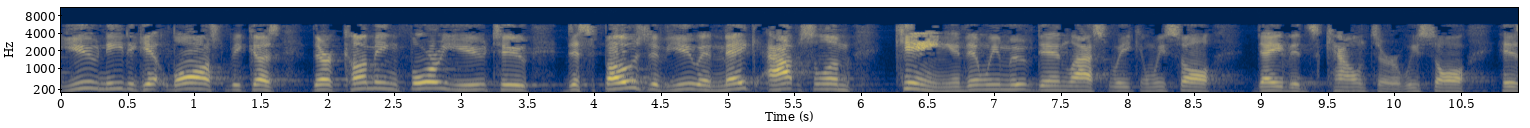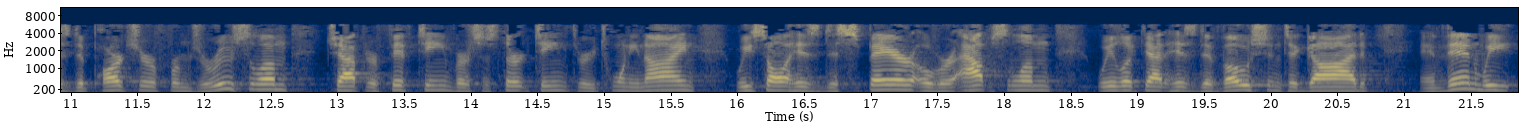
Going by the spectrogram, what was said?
you need to get lost because they're coming for you to dispose of you and make Absalom king. And then we moved in last week and we saw David's counter. We saw his departure from Jerusalem, chapter 15, verses 13 through 29. We saw his despair over Absalom. We looked at his devotion to God. And then we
